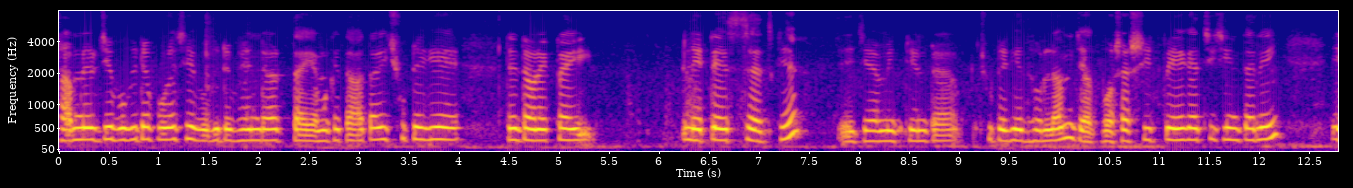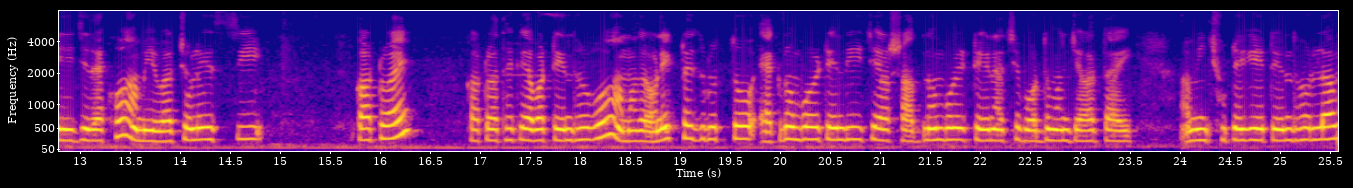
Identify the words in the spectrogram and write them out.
সামনের যে বগিটা পড়েছে বগিটা ভেন্ডার তাই আমাকে তাড়াতাড়ি ছুটে গিয়ে ট্রেনটা অনেকটাই লেটে এসছে আজকে। এই যে আমি ট্রেনটা ছুটে গিয়ে ধরলাম, যাক, বসার সিট পেয়ে গেছি, চিন্তা নেই। এই যে দেখো, আমি এবার চলে এসেছি কাটোয়ায়। কাটোয়া থেকে আবার ট্রেন ধরবো। আমাদের অনেকটাই দূরত্ব, এক নম্বরে ট্রেন দিয়েছে আর সাত নম্বরের ট্রেন আছে বর্ধমান যাওয়ার, তাই আমি ছুটে গিয়ে ট্রেন ধরলাম।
